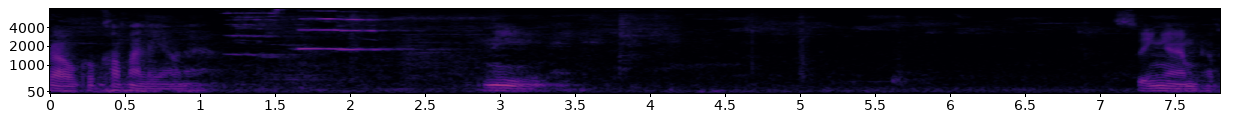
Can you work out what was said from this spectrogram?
เราก็เข้ามาแล้วนะ นี่ สวยงามครับ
